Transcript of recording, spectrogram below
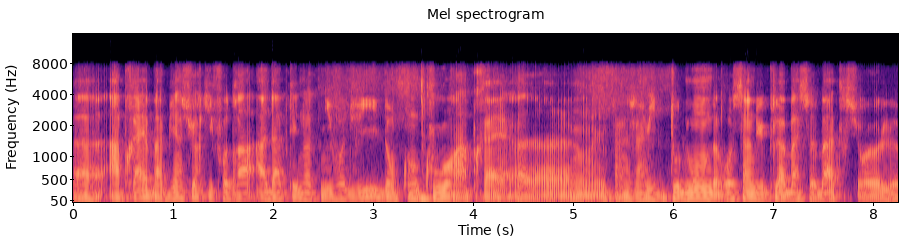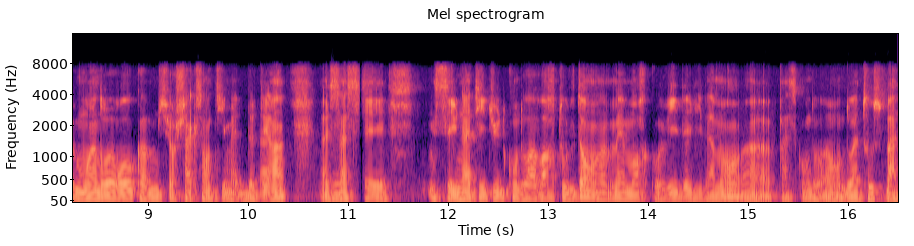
après, bah, bien sûr qu'il faudra adapter notre niveau de vie, donc on court après. Enfin, J'invite tout le monde au sein du club à se battre sur le moindre euro comme sur chaque centimètre de terrain. Ça, c'est c'est une attitude qu'on doit avoir tout le temps, hein, même hors Covid évidemment, euh, parce qu'on doit, on doit tous bah,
